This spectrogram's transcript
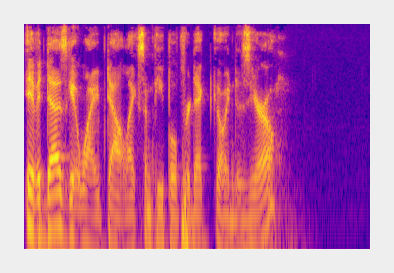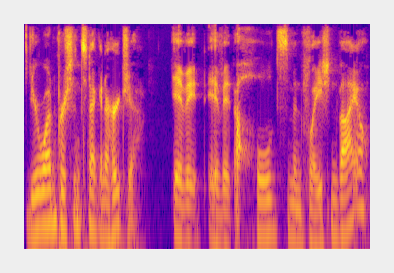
If it does get wiped out, like some people predict going to zero, your 1% is not going to hurt you. If it, if it holds some inflation value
